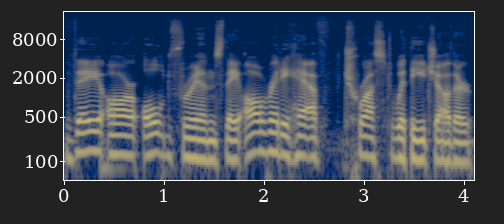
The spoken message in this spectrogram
they are old friends. They already have trust with each other.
